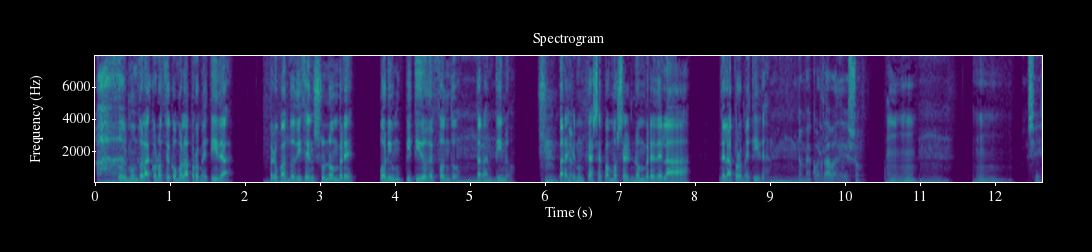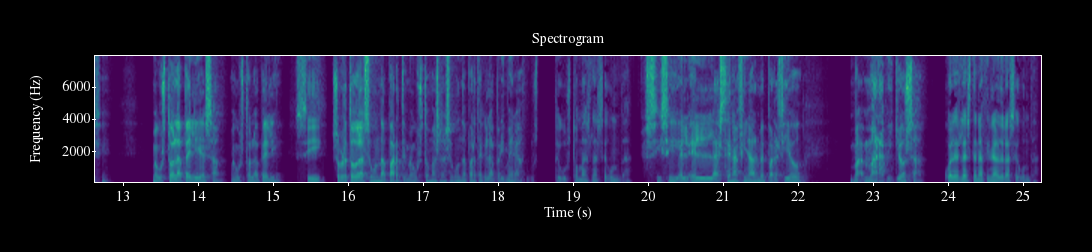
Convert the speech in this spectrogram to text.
Ah, todo el mundo la conoce como la prometida. Pero cuando dicen su nombre, pone un pitido de fondo, Mm. Tarantino, Hmm, para no, que nunca sepamos el nombre de la, de la prometida. mm, no me acordaba de eso. Mm, mm, sí, sí. Me gustó la peli esa. Me gustó la peli. Sí, Sobre todo la segunda parte. Me gustó más la segunda parte que la primera. ¿te gustó más la segunda? Sí, sí. el- el- la escena final me pareció ma- maravillosa. ¿Cuál es la escena final de la segunda?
